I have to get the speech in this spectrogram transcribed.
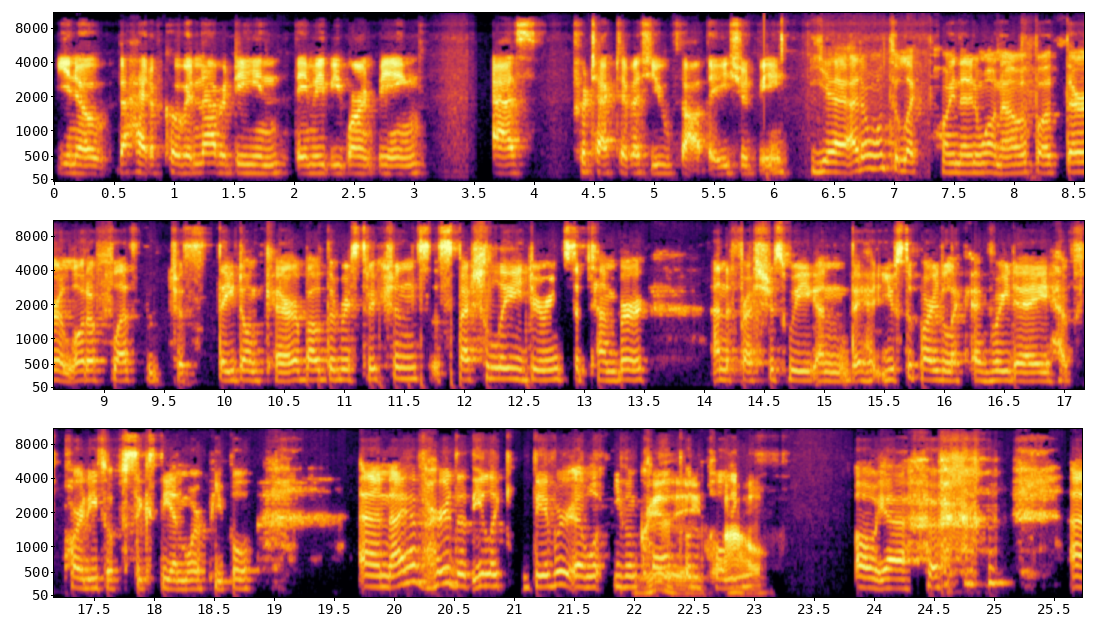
you know the height of COVID in Aberdeen, they maybe weren't being as protective as you thought they should be. Yeah, I don't want to like point anyone out, but there are a lot of flats that just they don't care about the restrictions, especially during September and the Freshers Week, and they used to party like every day, have parties of sixty and more people. And I have heard that they, like they were even called really on police. wow Oh yeah. and uh,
